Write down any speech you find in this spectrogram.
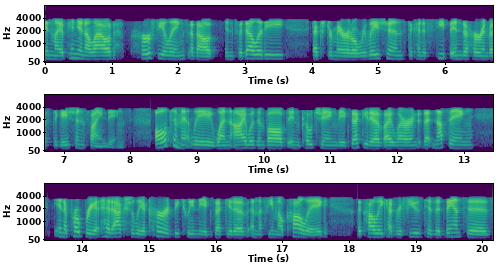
in my opinion, allowed her feelings about infidelity, extramarital relations to kind of seep into her investigation findings. Ultimately, when I was involved in coaching the executive, I learned that nothing inappropriate had actually occurred between the executive and the female colleague. The colleague had refused his advances,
